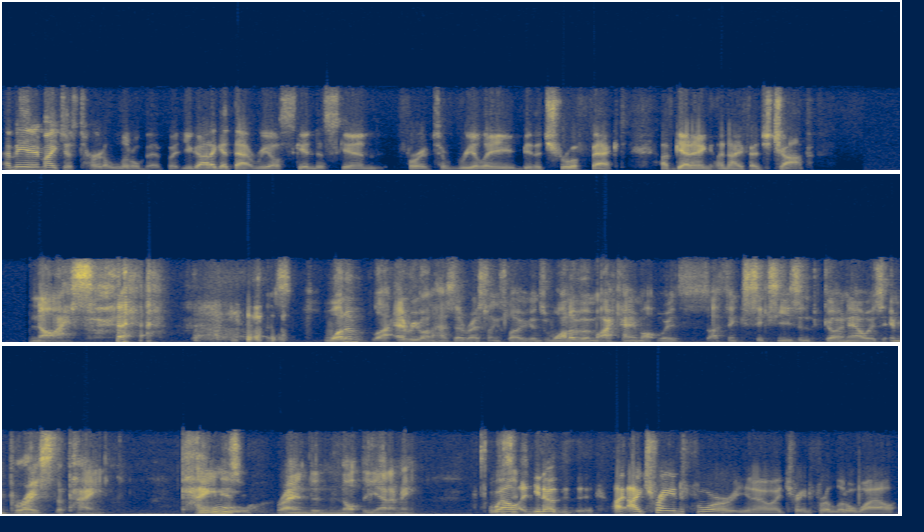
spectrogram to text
I mean, it might just hurt a little bit, but you got to get that real skin to skin for it to really be the true effect of getting a knife edge chop. Nice. one of like everyone has their wrestling slogans. One of them I came up with, I think six years ago now, is "Embrace the pain." Pain Ooh. is friend and not the enemy. Well, it, you know, I, I, trained for you know I trained for a little while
